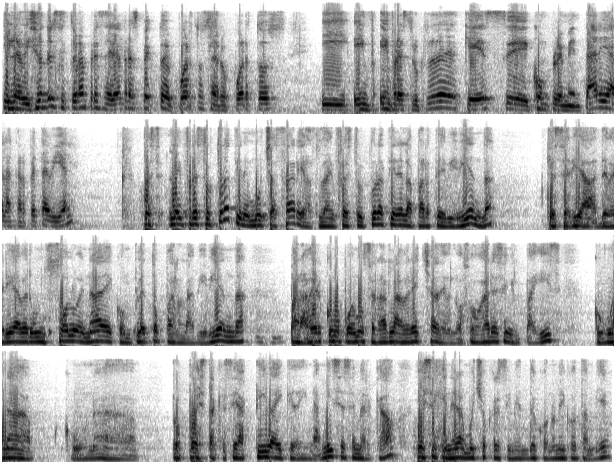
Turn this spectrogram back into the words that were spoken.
¿Y la visión del sector empresarial respecto de puertos, aeropuertos y infraestructura que es eh, complementaria a la carpeta vial? Pues la infraestructura tiene muchas áreas. La infraestructura tiene la parte de vivienda, que sería, debería haber un solo ENADE completo para la vivienda, para ver cómo podemos cerrar la brecha de los hogares en el país con una, con una propuesta que sea activa y que dinamice ese mercado. Y se genera mucho crecimiento económico también.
